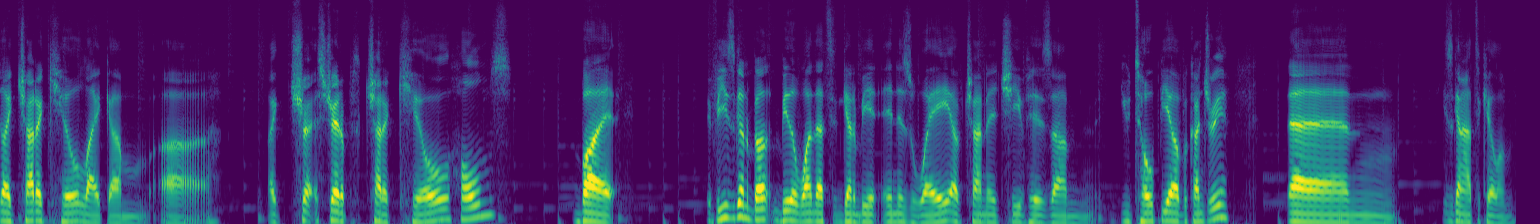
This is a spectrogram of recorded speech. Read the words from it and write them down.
like try to kill like um uh like straight up try to kill Holmes. But if he's gonna be the one that's gonna be in his way of trying to achieve his um utopia of a country, then he's gonna have to kill him.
